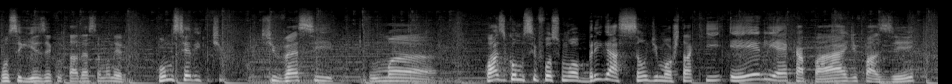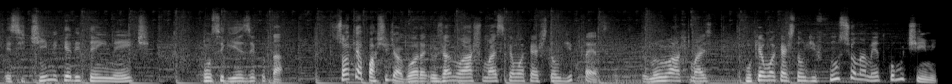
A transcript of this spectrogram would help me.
conseguir executar dessa maneira. Como se ele tivesse uma. Quase como se fosse uma obrigação de mostrar que ele é capaz de fazer esse time que ele tem em mente conseguir executar. Só que a partir de agora eu já não acho mais que é uma questão de peça. Eu não acho mais porque é uma questão de funcionamento como time.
